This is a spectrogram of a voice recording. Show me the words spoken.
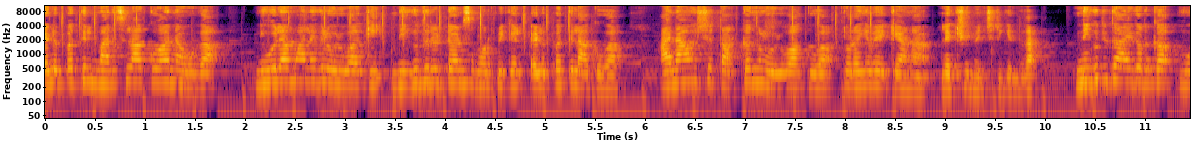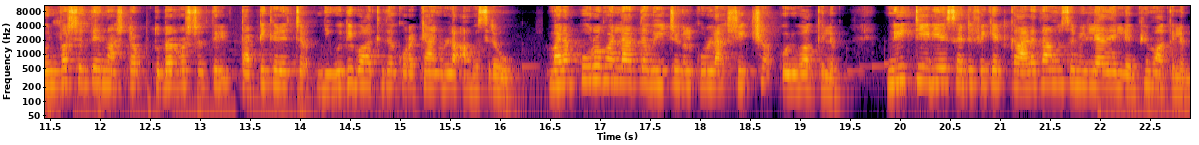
എളുപ്പത്തിൽ മനസ്സിലാക്കുവാനാവുക നൂലാമാലകൾ ഒഴിവാക്കി നികുതി റിട്ടേൺ സമർപ്പിക്കൽ എളുപ്പത്തിലാക്കുക അനാവശ്യ തർക്കങ്ങൾ ഒഴിവാക്കുക തുടങ്ങിയവയൊക്കെയാണ് ലക്ഷ്യം വെച്ചിരിക്കുന്നത്. നികുതിദായകർക്ക് മുൻവർഷത്തെ നഷ്ടം തുടർവർഷത്തിൽ തട്ടിക്കഴിച്ച് നികുതി ബാധ്യത കുറയ്ക്കാനുള്ള അവസരവും മനഃപൂർവമല്ലാത്ത വീഴ്ചകൾക്കുള്ള ശിക്ഷ ഒഴിവാക്കലും നീറ്റ് ടി ഡി എസ് സർട്ടിഫിക്കറ്റ് കാലതാമസമില്ലാതെ ലഭ്യമാക്കലും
